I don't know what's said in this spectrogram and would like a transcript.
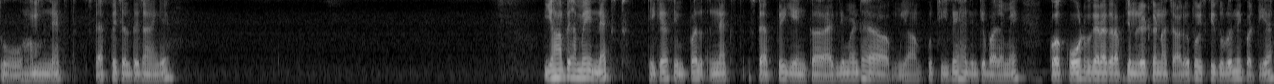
तो हम नेक्स्ट स्टेप पे चलते जाएँगे। यहाँ पे हमें नेक्स्ट ठीक है सिंपल नेक्स्ट स्टेप पे ये इनका एग्रीमेंट है, या कुछ चीज़ें हैं जिनके बारे में कोड वगैरह अगर आप जनरेट करना चाह रहे हो तो इसकी ज़रूरत नहीं पड़ती है।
